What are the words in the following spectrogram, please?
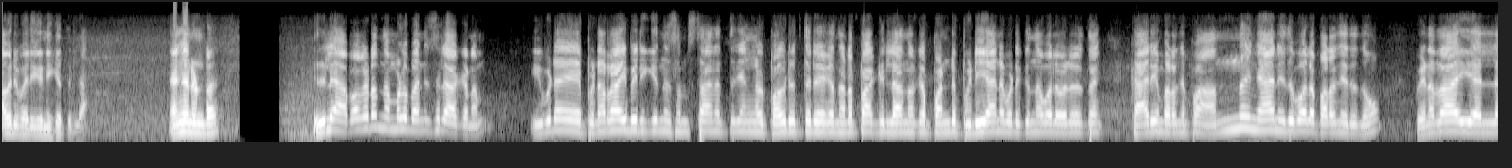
അവർ പരിഗണിക്കത്തില്ല. എങ്ങനെയുണ്ട് ഇതിലെ അപകടം നമ്മൾ മനസ്സിലാക്കണം. ഇവിടെ പിണറായി ഭരിക്കുന്ന സംസ്ഥാനത്ത് ഞങ്ങൾ പൗരത്വ രേഖ നടപ്പാക്കില്ല എന്നൊക്കെ പണ്ട് പിടിയാനം എടുക്കുന്ന പോലെ ഓരോരുത്തൻ കാര്യം പറഞ്ഞപ്പോൾ അന്ന് ഞാൻ ഇതുപോലെ പറഞ്ഞിരുന്നു. പിണറായി അല്ല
